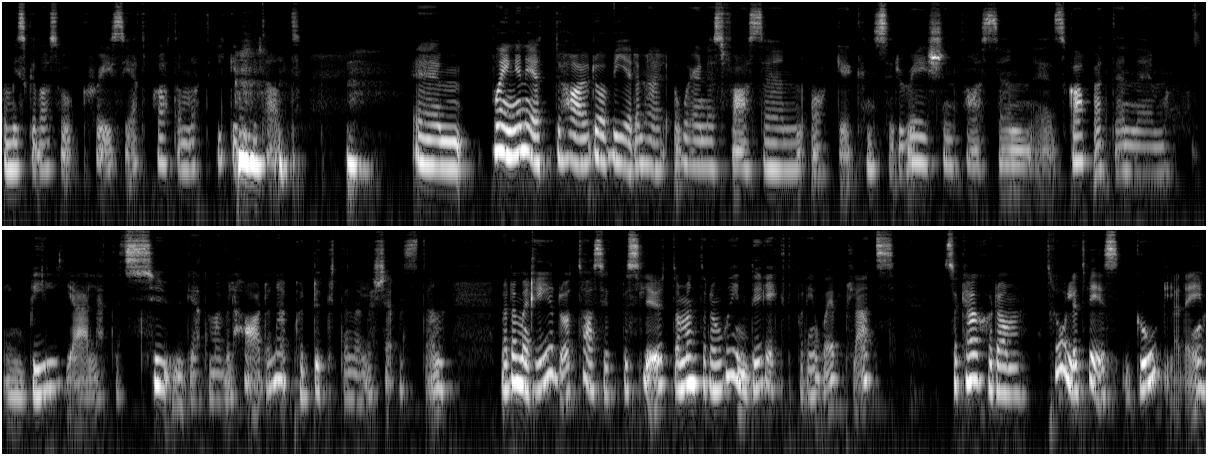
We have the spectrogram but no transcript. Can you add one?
Om vi ska vara så crazy att prata om något icke-digitalt. Um, Poängen är att du har då via den här awareness-fasen och eh, consideration-fasen eh, skapat en, eh, en vilja eller ett sug att man vill ha den här produkten eller tjänsten. När de är redo att ta sitt beslut, om inte de går in direkt på din webbplats, så kanske de troligtvis googlar dig.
